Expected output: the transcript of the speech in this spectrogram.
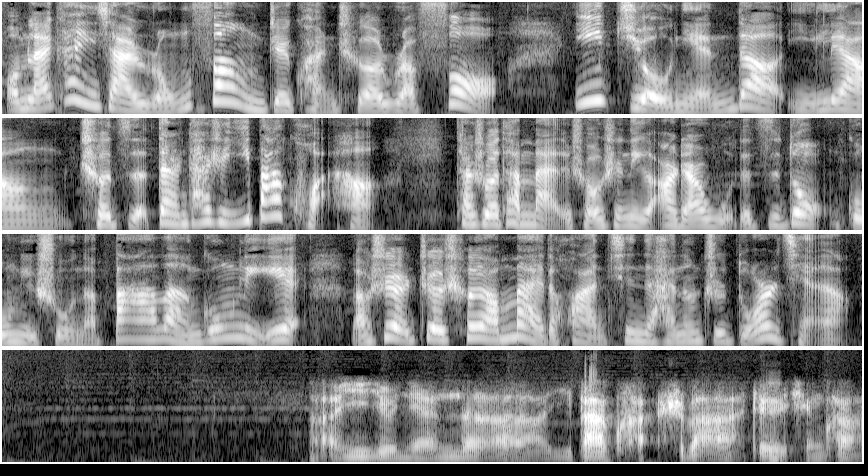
我们来看一下荣放这款车，Rav4，一九年的一辆车子，但是它是一八款哈。他说他买的时候是那个二点五的自动，公里数呢八万公里。老师，这车要卖的话，现在还能值多少钱啊？啊，一九年的啊一八款是吧？这个情况，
